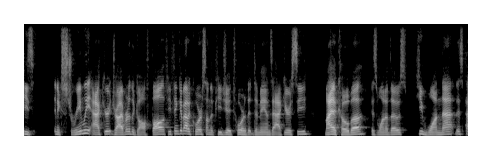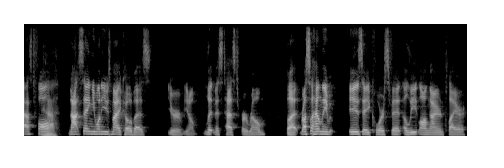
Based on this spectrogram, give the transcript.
He's an extremely accurate driver of the golf ball. If you think about a course on the PGA Tour that demands accuracy, Mayakoba is one of those. He won that this past fall. Yeah. Not saying you want to use Mayakoba as your, you know, litmus test for Rome, but Russell Henley is a course fit, elite long iron player,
